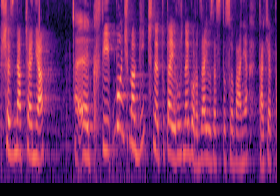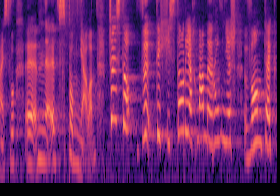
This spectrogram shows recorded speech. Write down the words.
przeznaczenia E, krwi, bądź magiczne tutaj różnego rodzaju zastosowania, tak jak Państwu e, wspomniałam. Często w tych historiach mamy również wątek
